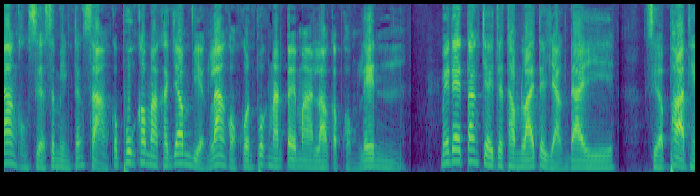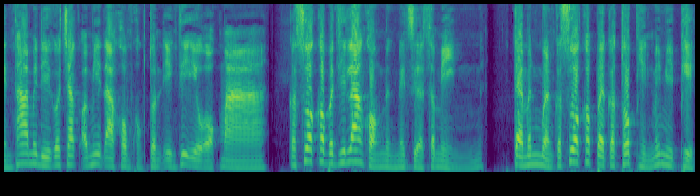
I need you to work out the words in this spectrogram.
ร่างของเสือสมิงทั้งสามก็พุ่งเข้ามาขย่ำเหวี่ยงร่างของคนพวกนั้นไปมาราวกับของเล่น ไม่ได้ตั้งใจจะทำร้ายแต่อย่างใด เสือผาดเห็นท่าไม่ดีก็ชักเอามีดอาคมของตนเองที่เอวออกมา กระซวกเข้าไปที่ร่างของหนึ่งในเสือสมิง แต่มันเหมือนกระซวกเข้าไปกระทบหินไม่มีผิด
